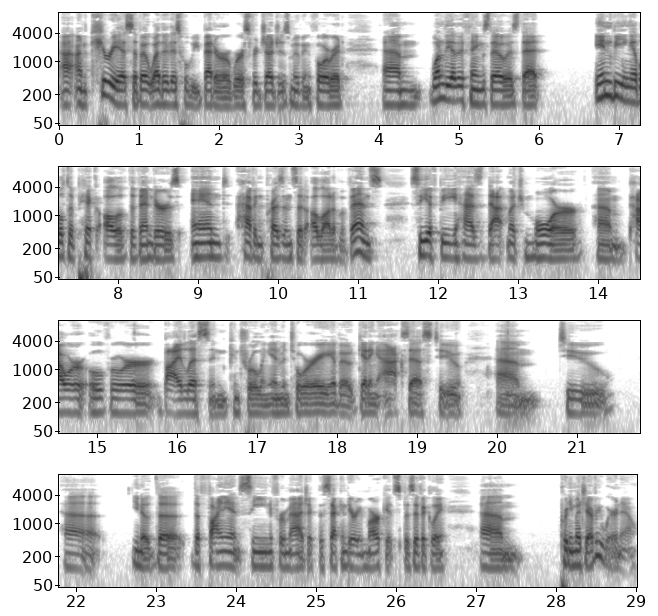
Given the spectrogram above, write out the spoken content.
uh, I'm curious about whether this will be better or worse for judges moving forward. Um, one of the other things, though, is that in being able to pick all of the vendors and having presence at a lot of events, CFB has that much more um, power over buy lists and controlling inventory about getting access to um, to uh, you know the the finance scene for Magic, the secondary market specifically, um, pretty much everywhere now.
